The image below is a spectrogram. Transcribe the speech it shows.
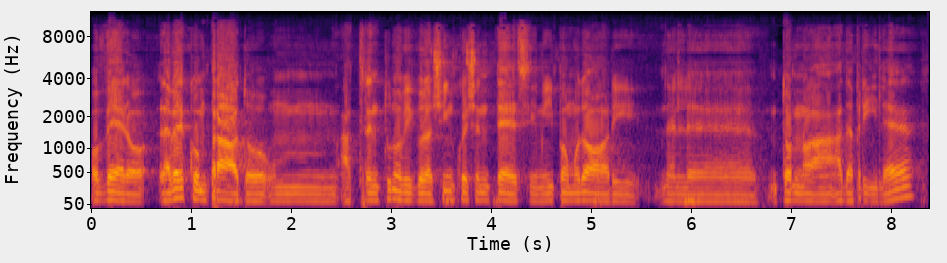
ovvero l'aver comprato un, a 31,5 centesimi i pomodori nel, intorno a, ad aprile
